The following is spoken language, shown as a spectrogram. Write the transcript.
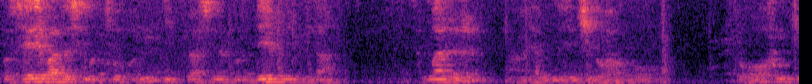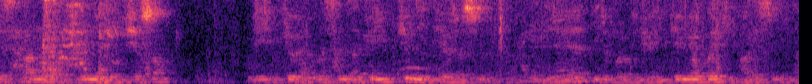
또 세례 받으신 분 두 분, 입교하시는 분 네 분입니다. 정말 아, 여러분들이 기도하고 또 함께 사랑으로 격려해 주셔서 우리 입교 우리 삼산교회 입교인이 되어졌습니다. 이들의 이름을 우리 교회 입교 명부에 기입하겠습니다.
